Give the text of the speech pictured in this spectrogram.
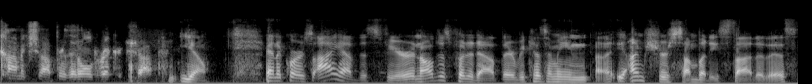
comic shop or that old record shop. Yeah. And of course, I have this fear, and I'll just put it out there because I mean, uh, I'm sure somebody's thought of this.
